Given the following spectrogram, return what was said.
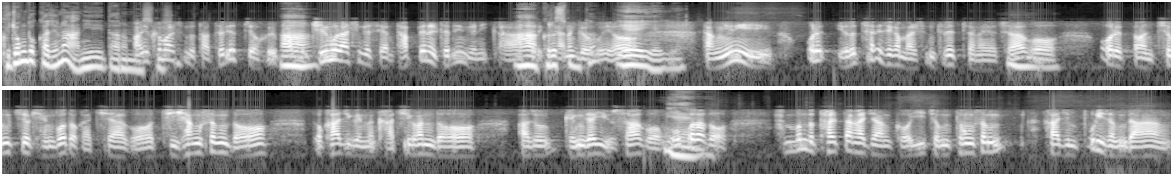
그 정도까지는 아니다는 아니 말씀. 그 말씀도 다 드렸죠. 그 아. 질문하신 것에 대한 답변을 드리는 거니까 아, 그렇게 하는? 거고요. 예, 예, 예. 당연히 오래 여러 차례 제가 말씀드렸잖아요. 저하고 음. 오랫동안 정치적 행보도 같이 하고 지향성도 또 가지고 있는 가치관도 아주 굉장히 유사하고 예. 무엇보다도 한 번도 탈당하지 않고 이 정통성 가진 뿌리 정당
